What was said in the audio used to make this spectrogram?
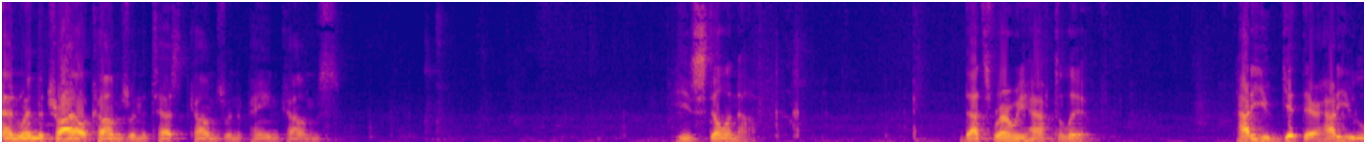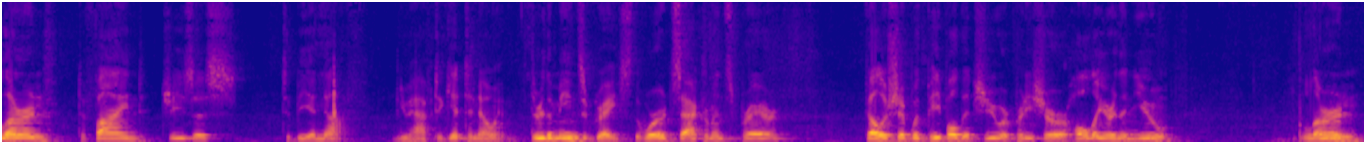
And when the trial comes, when the test comes, when the pain comes, He's still enough. That's where we have to live. How do you get there? How do you learn to find Jesus to be enough? You have to get to know Him through the means of grace the Word, sacraments, prayer, fellowship with people that you are pretty sure are holier than you. Learn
